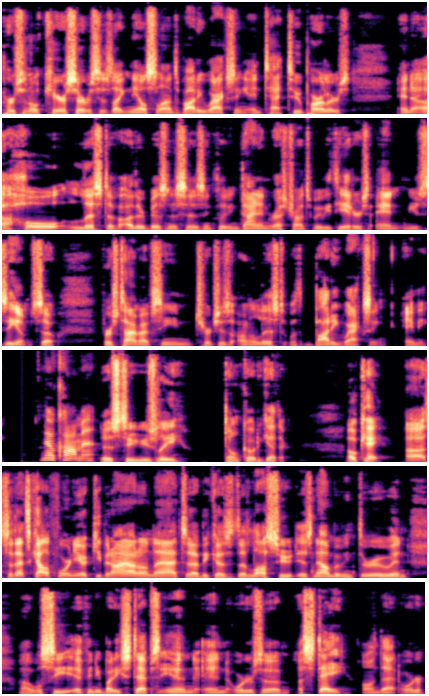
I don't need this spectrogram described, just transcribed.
personal care services like nail salons, body waxing, and tattoo parlors, and a whole list of other businesses, including dining restaurants, movie theaters, and museums. So, first time I've seen churches on a list with body waxing, Amy. No comment. Those two usually don't go together. Okay, uh, so that's California. Keep an eye out on that uh, because the lawsuit is now moving through, and uh, we'll see if anybody steps in and orders a, a, stay on that order.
